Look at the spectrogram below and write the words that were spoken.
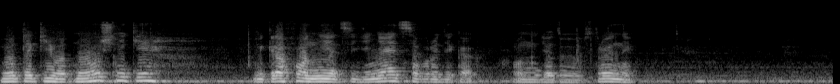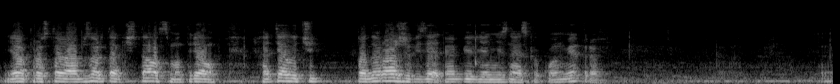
Вот такие вот наушники. Микрофон не отсоединяется вроде как. Он идет встроенный. Я просто обзор так читал, смотрел. Хотел чуть подороже взять. Кабель я не знаю, сколько он метров. Так.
